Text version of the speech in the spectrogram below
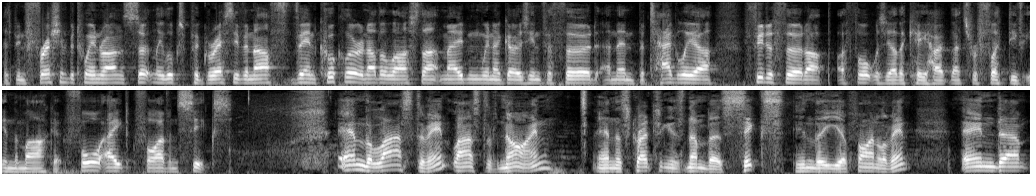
Has been fresh in between runs. Certainly looks progressive enough. Van Cookler, another last start maiden winner, goes in for third. And then Battaglia, fitter third up, I thought was the other key hope. That's reflective in the market. Four, eight, five, and six. And the last event, last of nine, and the scratching is number six in the uh, final event. And um,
